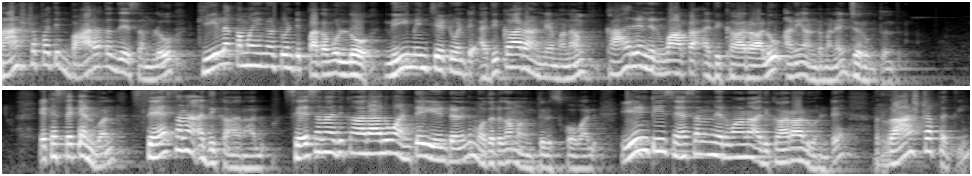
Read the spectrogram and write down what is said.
రాష్ట్రపతి భారతదేశంలో కీలకమైనటువంటి పదవుల్లో నియమించేటువంటి అధికారాన్ని మనం కార్యనిర్వాహక అధికారాలు అని అనడం అనేది జరుగుతుంది. ఇక సెకండ్ వన్ శాసన అధికారాలు. శాసన అధికారాలు అంటే ఏంటనేది మొదటగా మనం తెలుసుకోవాలి. ఏంటి శాసన నిర్వహణ అధికారాలు అంటే రాష్ట్రపతి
